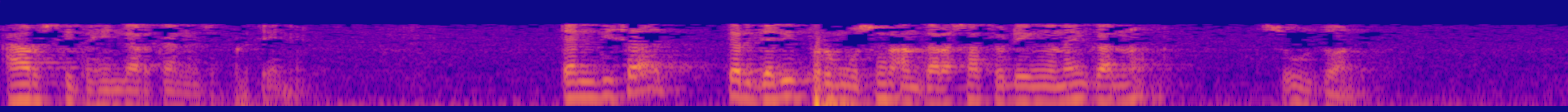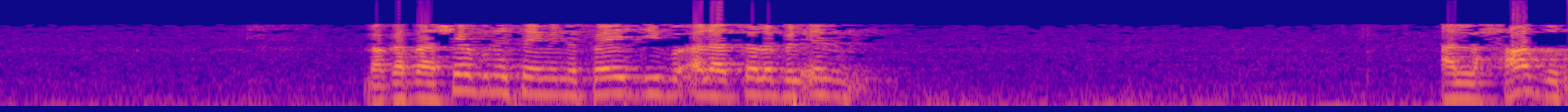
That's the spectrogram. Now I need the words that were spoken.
Harus kita hindarkan seperti ini. Dan bisa terjadi permusuhan antara satu dengan lain karena seuzon. Maka kata Syekh Ibnu Taimin fayajib ala talabil ilm. Al-hadr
